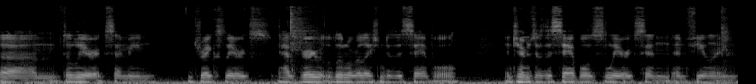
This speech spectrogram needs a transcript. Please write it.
Um, the lyrics, I mean, Drake's lyrics have very little relation to the sample in terms of the sample's lyrics and, and feeling.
